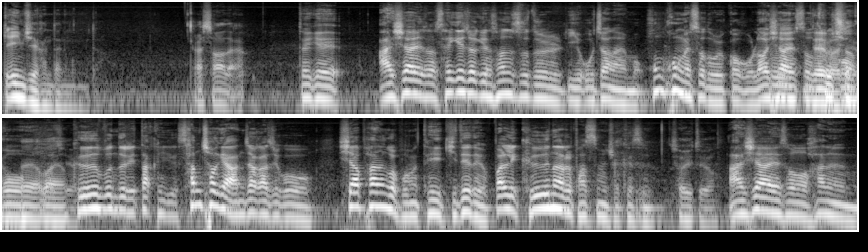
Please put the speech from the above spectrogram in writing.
게임즈에 간다는 겁니다. I saw that. 되게 아시아에서 세계적인 선수들이 오잖아요. 뭐 홍콩에서도 올 거고 러시아에서도 네, 올 맞아요. 거고 네. 그분들이 딱이 삼척에 앉아가지고 시합하는 걸 보면 되게 기대돼요. 빨리 그 날을 봤으면 좋겠어요. 저희도요. 아시아에서 하는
